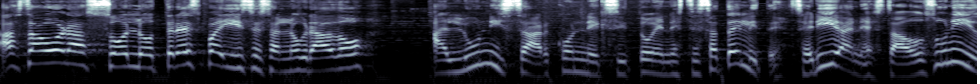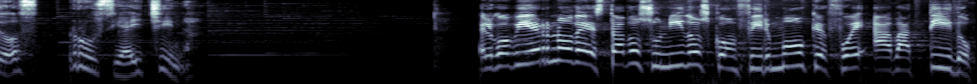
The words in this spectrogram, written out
Hasta ahora solo tres países han logrado alunizar con éxito en este satélite. Serían Estados Unidos, Rusia y China. El gobierno de Estados Unidos confirmó que fue abatido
